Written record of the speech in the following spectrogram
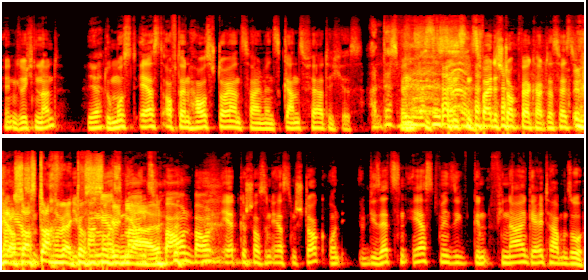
In Griechenland. Ja. Du musst erst auf dein Haus Steuern zahlen, wenn es ganz fertig ist. Ah, deswegen, was ist Wenn es ein zweites Stockwerk hat. Das heißt, die fangen das erst- Dachwerk, die das ist so erst mal an genial. zu bauen, bauen Erdgeschoss und ersten Stock und die setzen erst, wenn sie final Geld haben und so,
